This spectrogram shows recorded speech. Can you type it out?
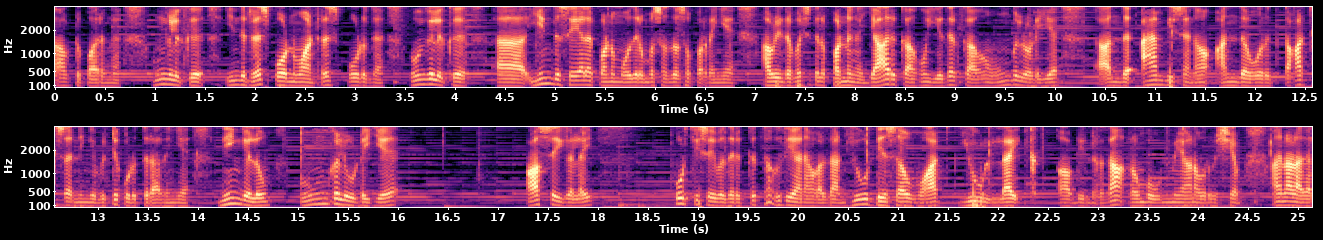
சாப்பிட்டு பாருங்கள் உங்களுக்கு இந்த ட்ரெஸ் போடணுமா ட்ரெஸ் போடுங்க. உங்களுக்கு இந்த செயலை பண்ணும்போது ரொம்ப சந்தோஷப்படுறீங்க. அப்படின்ற பட்சத்தில் பண்ணுங்கள் யாருக்காகவும் எதற்காகவும் உங்களுடைய அந்த ஆம்பிஷனோ அந்த ஒரு தாட்ஸை நீங்கள் விட்டு கொடுத்துடாதீங்க நீங்களும் உங்களுடைய ஆசைகளை பூர்த்தி செய்வதற்கு தகுதியானவர்கள் தான். You deserve what you like அப்படின்றது தான் ரொம்ப உண்மையான ஒரு விஷயம். அதனால் அதை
